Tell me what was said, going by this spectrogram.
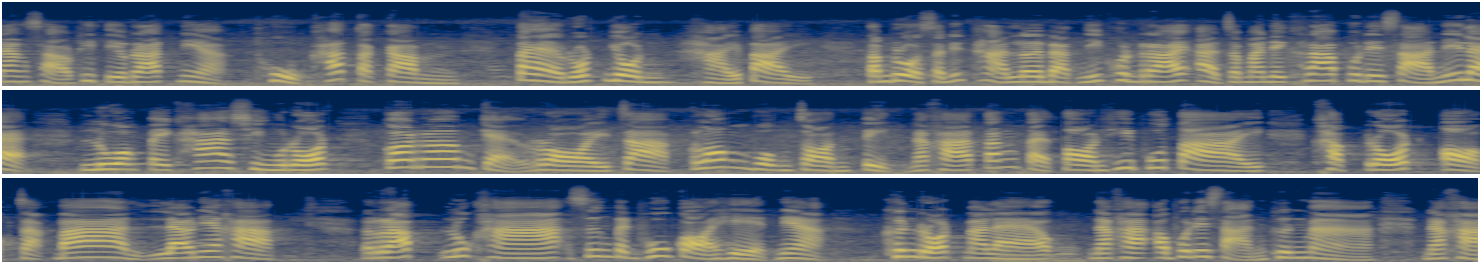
นางสาวธิติรัตน์เนี่ยถูกฆาตกรรม แต่รถยนต์หายไป ตำรวจสันนิษฐานเลยแบบนี้คนร้ายอาจจะมาในคราบผู้โดยสารนี่แหละ ลวงไปฆ่าชิงรถ ก็เริ่มแกะรอยจากกล้องวงจรปิดนะคะ ตั้งแต่ตอนที่ผู้ตายขับรถออกจากบ้านแล้วเนี่ยค่ะ รับลูกค้าซึ่งเป็นผู้ก่อเหตุเนี่ยขึ้นรถมาแล้วนะคะ เอาผู้โดยสารขึ้นมานะคะ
